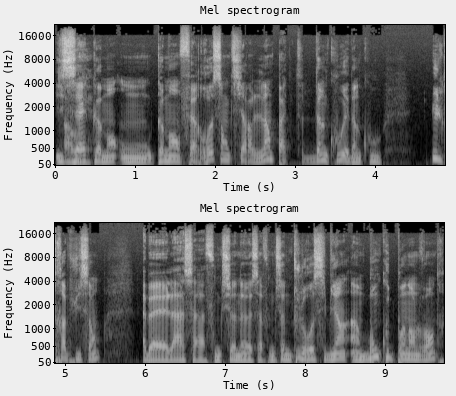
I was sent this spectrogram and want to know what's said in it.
Il Ah sait ouais. comment, on, comment faire ressentir l'impact d'un coup et d'un coup ultra puissant. Eh ben là, ça fonctionne, ça fonctionne toujours aussi bien. Un bon coup de poing dans le ventre.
